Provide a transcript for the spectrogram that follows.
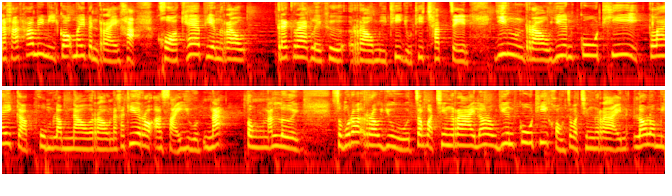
นะคะ ถ้าไม่มีก็ไม่เป็นไรค่ะ ขอแค่เพียงเราแรก ๆ เลยคือเรามีที่อยู่ที่ชัดเจน ยิ่งเรายื่นกู้ที่ใกล้กับภูมิลำเนาเรานะคะ ที่เราอาศัยอยู่ณตรงนั้นเลย สมมุติว่าเราอยู่จังหวัดเชียงราย แล้วเรายื่นกู้ที่ของจังหวัดเชียงราย แล้วเรามี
